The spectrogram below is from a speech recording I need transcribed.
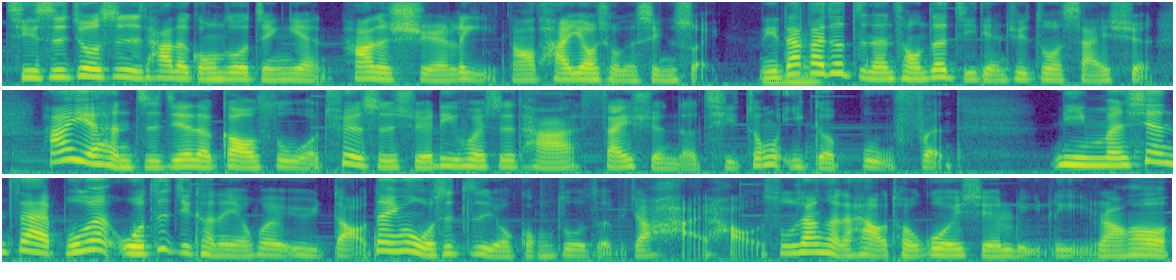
其实就是他的工作经验、他的学历，然后他要求的薪水，你大概就只能从这几点去做筛选。他也很直接的告诉我，确实学历会是他筛选的其中一个部分。你们现在不论我自己可能也会遇到，但因为我是自由工作者，比较还好。苏珊可能还有投过一些履历，然后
